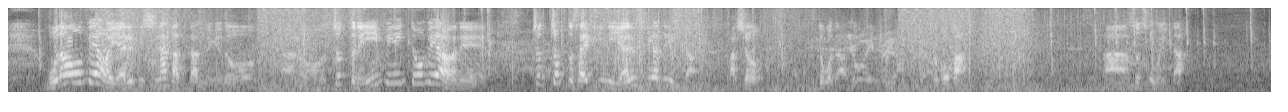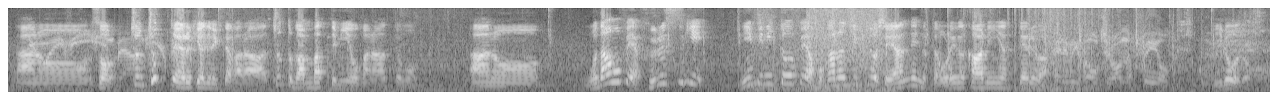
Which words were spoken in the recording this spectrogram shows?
Modern Warfare はやる気しなかったんだけど、あの、ちょっとね、インフィニットオーフェアはね、ちょ、ちょっと最近ね、やる気が出てきた。多少。どこだ？どこそこか。あー、そっちにもいた？あのー、そう、ちょ、ちょっとやる気が出てきたから、ちょっと頑張ってみようかなって思う。あのー、モダンオフェア古すぎ。インフィニットオフェア他の実況者やんねえんだったら俺が代わりにやってやるわ。リロード。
